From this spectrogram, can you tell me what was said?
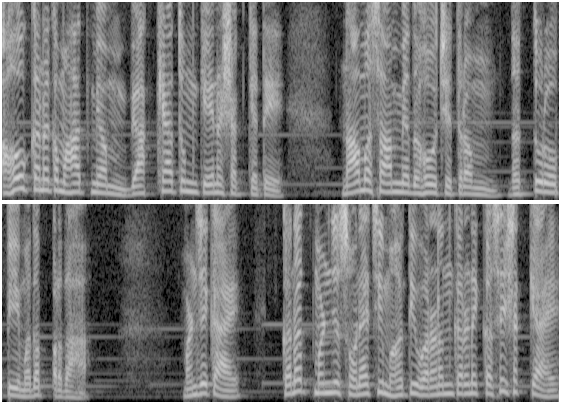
अहो कनक महात्म्यम व्याख्यातुम केन शक्यते? नामसाम्य दहो चित्रम दत्तुरोपी मदप्रदा. म्हणजे काय? कनक म्हणजे सोन्याची महती वर्णन करणे कसे शक्य आहे?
